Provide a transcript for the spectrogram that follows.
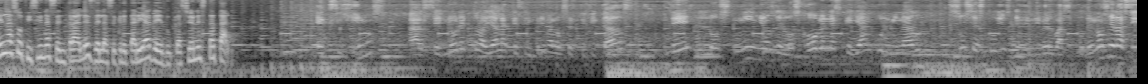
en las oficinas centrales de la Secretaría de Educación Estatal. Exigimos señor Héctor Ayala que se impriman los certificados de los niños, de los jóvenes que ya han culminado sus estudios en el nivel básico. De no ser así,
